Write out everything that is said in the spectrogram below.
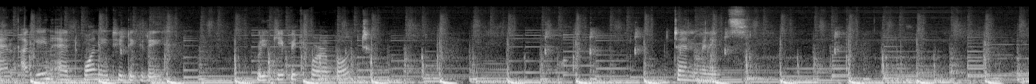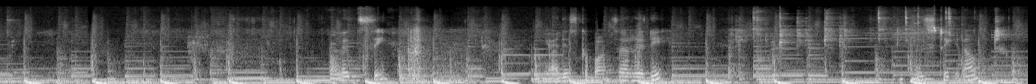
and again at 180 degree we'll keep it for about 10 minutes. Let's see. Yeah these kebabs are ready. Let's take it out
